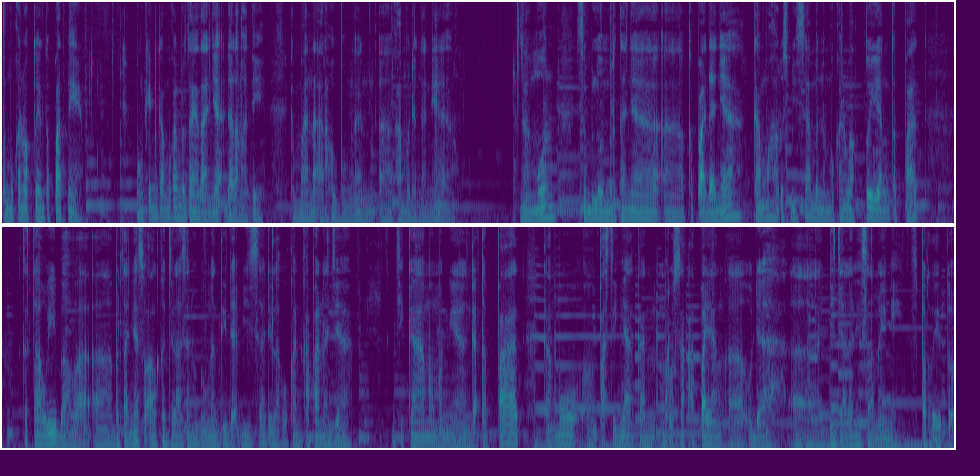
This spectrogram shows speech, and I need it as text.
temukan waktu yang tepat nih Mungkin kamu kan bertanya-tanya dalam hati, ke mana arah hubungan uh, kamu dengannya. Namun sebelum bertanya uh, kepadanya, kamu harus bisa menemukan waktu yang tepat. Ketahui bahwa uh, bertanya soal kejelasan hubungan tidak bisa dilakukan kapan aja. Jika momennya nggak tepat, kamu uh, pastinya akan merusak apa yang uh, udah uh, dijalani selama ini. Seperti itu.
